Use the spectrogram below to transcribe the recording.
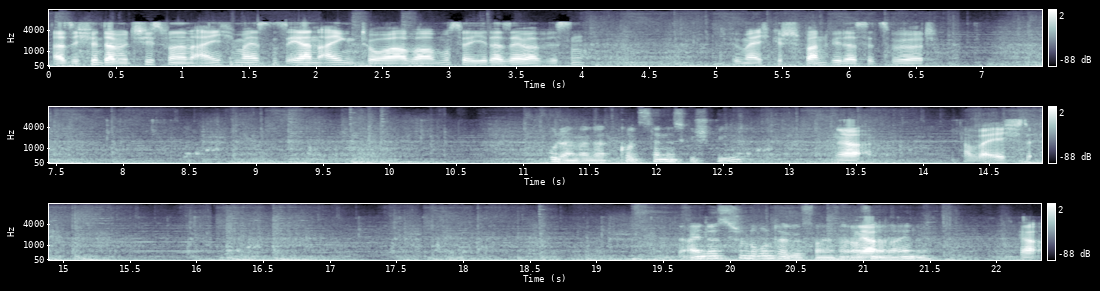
also ich finde, damit schießt man dann eigentlich meistens eher ein Eigentor, aber muss ja jeder selber wissen. Ich bin mal echt gespannt, wie das jetzt wird. Oh, da haben wir gerade kurz Tennis gespielt. Ja, aber echt. Eine ist schon runtergefallen, von Ja. alleine. Ja,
